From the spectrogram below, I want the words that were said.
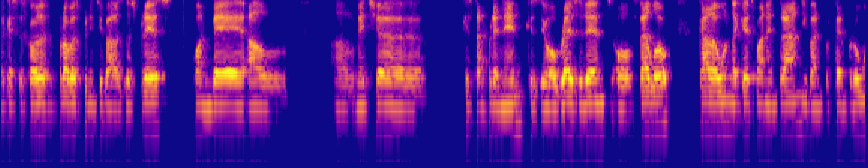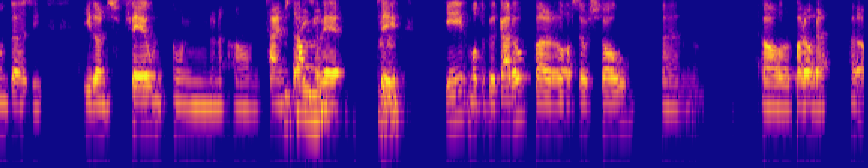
aquestes coses, proves principals. Després, quan ve el, el metge que està aprenent, que es diu el resident o el fellow, cada un d'aquests van entrant i van fent preguntes i, i doncs fer un, un, un time study, saber, sí, uh -huh. i multiplicar-ho per el seu sou um, el, per hora, uh,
